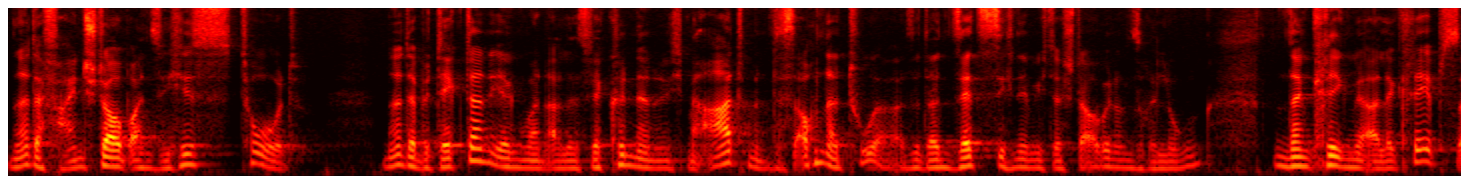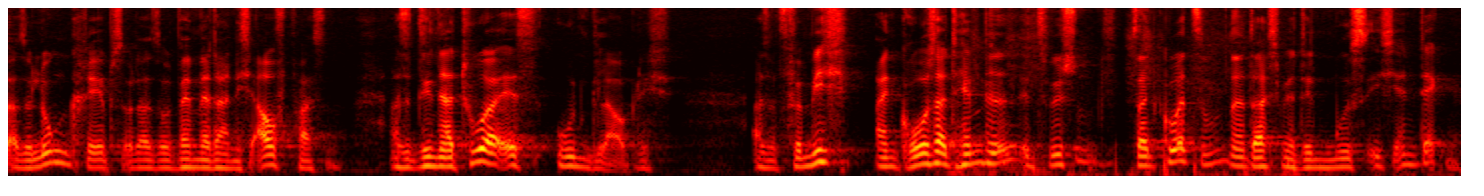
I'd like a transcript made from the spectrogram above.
Ne, der Feinstaub an sich ist tot. Ne, der bedeckt dann irgendwann alles. Wir können dann nicht mehr atmen. Das ist auch Natur. Also dann setzt sich nämlich der Staub in unsere Lungen und dann kriegen wir alle Krebs, also Lungenkrebs oder so, wenn wir da nicht aufpassen. Also die Natur ist unglaublich. Also für mich ein großer Tempel inzwischen, seit kurzem, da dachte ich mir, den muss ich entdecken.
